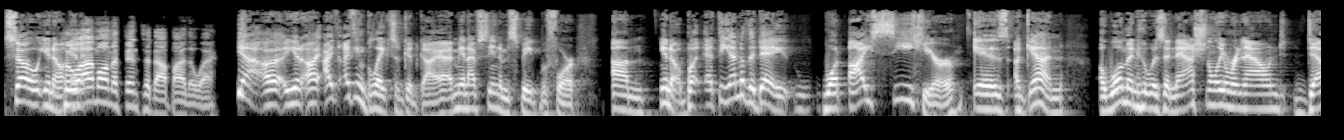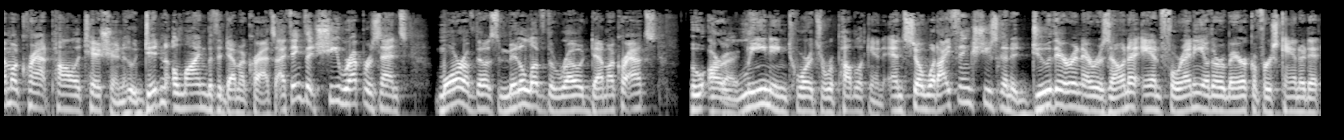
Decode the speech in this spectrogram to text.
so you know, Who I'm on the fence about, by the way. yeah, uh, you know, I, I think Blake's a good guy. I mean, I've seen him speak before. Um, you know, but at the end of the day, what I see here is again a woman who is a nationally renowned Democrat politician who didn't align with the Democrats. I think that she represents more of those middle of the road Democrats who are Right. leaning towards a Republican. And so what I think she's going to do there in Arizona and for any other America First candidate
